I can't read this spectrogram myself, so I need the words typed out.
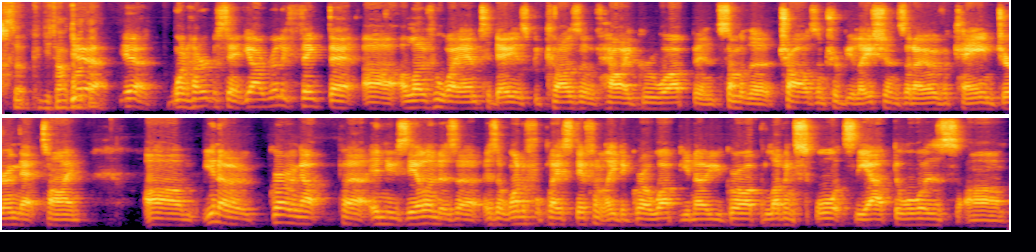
So, could you talk yeah, about that? Yeah, one hundred percent. Yeah, I really think that uh, a lot of who I am today is because of how I grew up and some of the trials and tribulations that I overcame during that time. Um, you know, growing up uh, in New Zealand is a is a wonderful place, definitely to grow up. You know, you grow up loving sports, the outdoors. Um,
